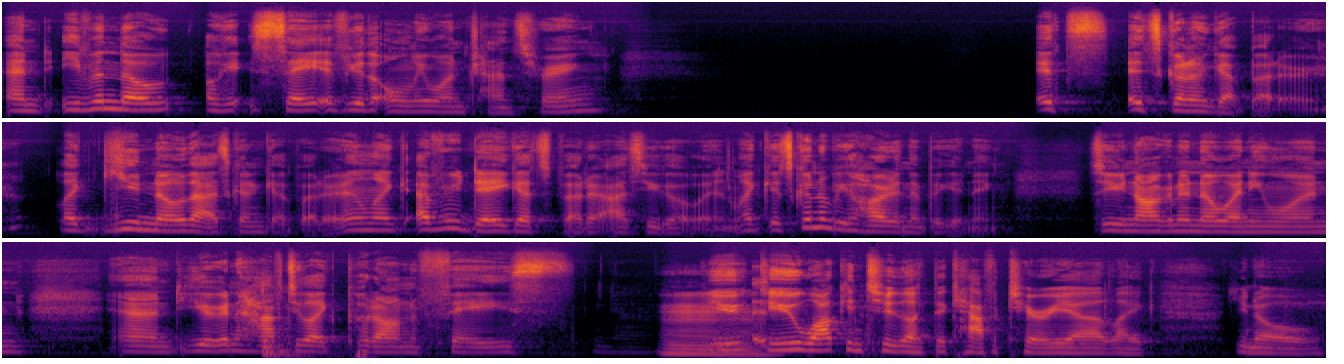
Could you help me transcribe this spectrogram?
and even though okay, say if you're the only one transferring, it's it's gonna get better. Like you know that it's gonna get better, and like every day gets better as you go in. Like it's gonna be hard in the beginning, so you're not gonna know anyone, and you're gonna have to like put on a face. Mm. Mm. Do you do you walk into like the cafeteria like you know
